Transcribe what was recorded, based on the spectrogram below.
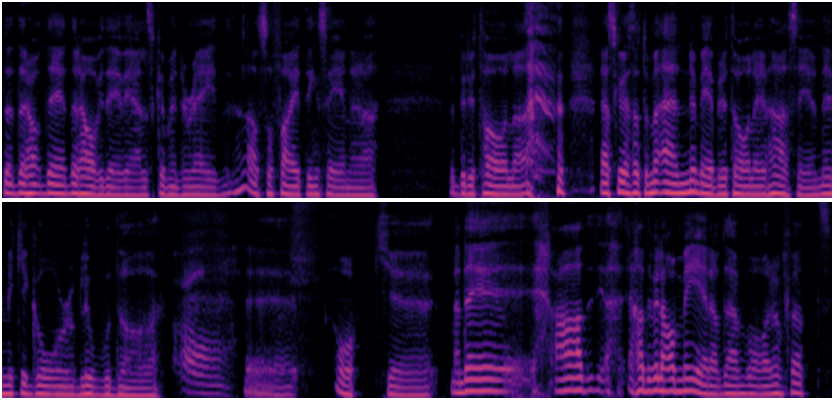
där, där, har- det- där har vi det vi älskar med The Raid. Alltså fighting-scenerna, brutala. jag skulle säga att de är ännu mer brutala i den här serien. Det är mycket gore och blod och... Eh, och, eh, men det är, ja, jag hade velat ha mer av den varan för att,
